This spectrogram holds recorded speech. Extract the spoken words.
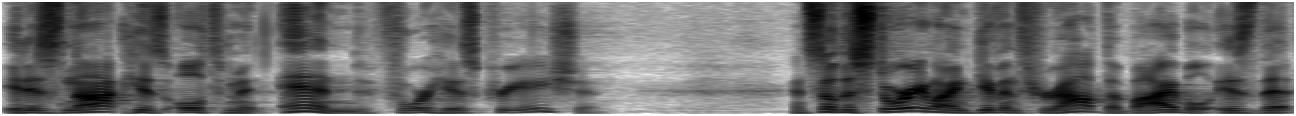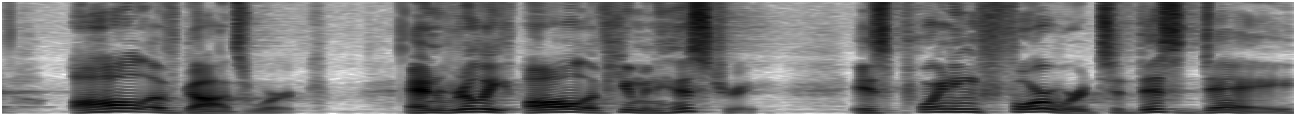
it is not his ultimate end for his creation. And so the storyline given throughout the Bible is that all of God's work, and really all of human history, is pointing forward to this day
